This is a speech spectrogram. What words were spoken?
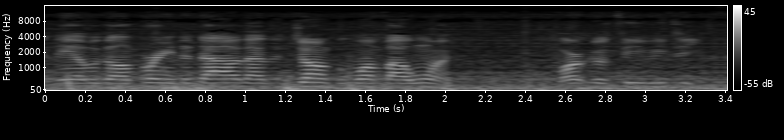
and then we're gonna bring the dogs out the jungle one by one. Marcos TVG.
